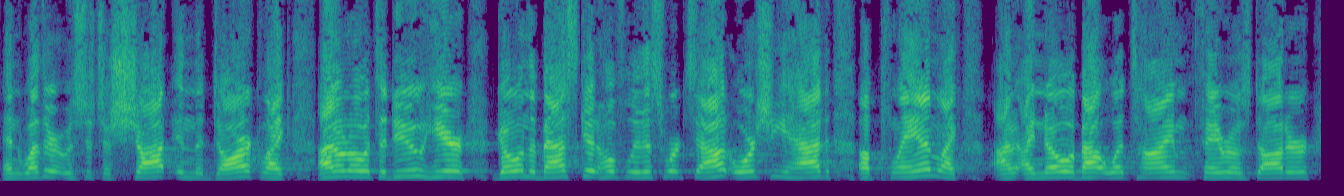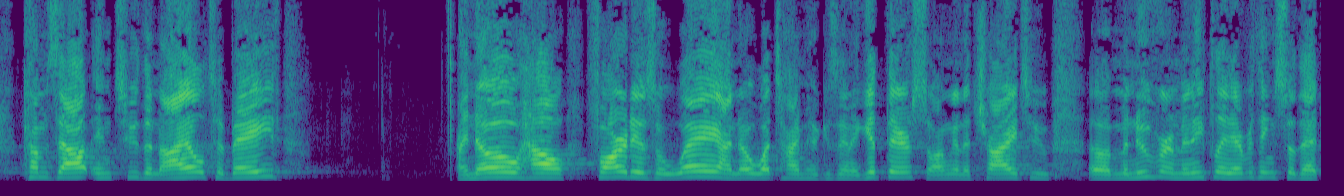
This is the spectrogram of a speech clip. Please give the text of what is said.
and whether it was just a shot in the dark, like, I don't know what to do, here, go in the basket, hopefully this works out, or she had a plan, like, I, I know about what time Pharaoh's daughter comes out into the Nile to bathe. I know how far it is away. I know what time he's going to get there. So I'm going to try to uh, maneuver and manipulate everything so that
